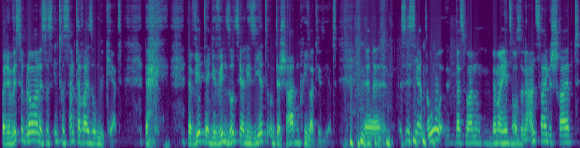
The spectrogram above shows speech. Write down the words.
bei den Whistleblowern ist es interessanterweise umgekehrt. Da, da wird der Gewinn sozialisiert und der Schaden privatisiert. äh, es ist ja so, dass man, wenn man jetzt auch so eine Anzeige schreibt,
